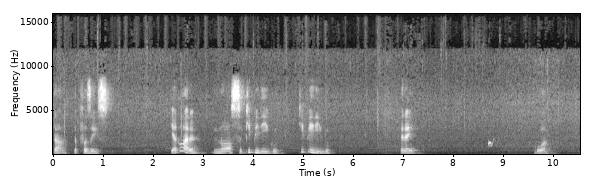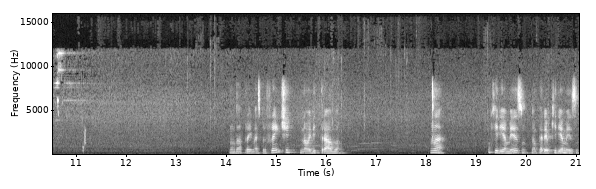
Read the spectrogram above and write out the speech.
Dá, dá pra fazer isso. E agora? Nossa, que perigo. Que perigo. Peraí. Boa. Não dá pra ir mais pra frente? Não, ele trava. Ah, não queria mesmo? Não, peraí, eu queria mesmo.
